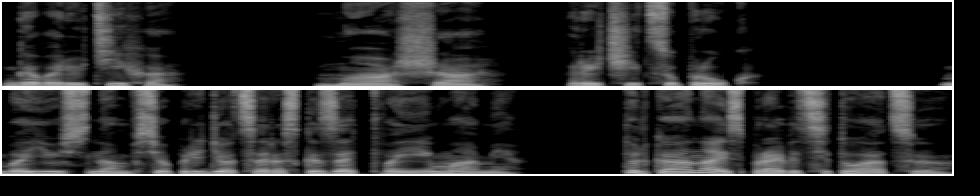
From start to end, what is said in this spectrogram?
Говорю тихо. «Маша!» — рычит супруг. «Боюсь, нам все придется рассказать твоей маме. Только она исправит ситуацию».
